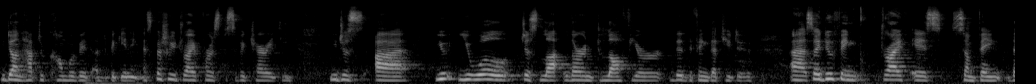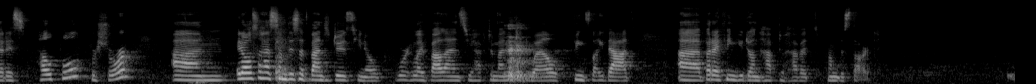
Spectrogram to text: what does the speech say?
You don't have to come with it at the beginning, especially drive for a specific charity. You just uh, you you will just learn to love your the, the thing that you do. Uh, so I do think drive is something that is helpful for sure. Um, it also has some disadvantages, you know, work-life balance. You have to manage it well, things like that. Uh, but I think you don't have to have it from the start. Cool.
